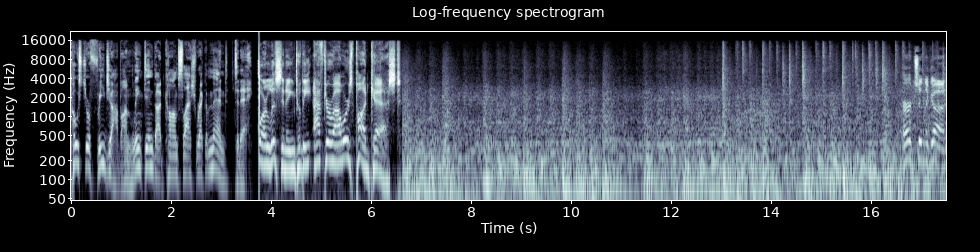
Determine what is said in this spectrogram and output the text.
Post your free job on linkedin.com slash recommend today. You are listening to the After Hours Podcast. Hurts in the gun.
